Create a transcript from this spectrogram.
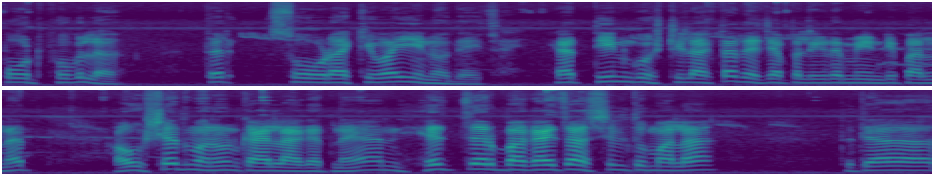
पोट फुगलं तर सोडा किंवा इनो द्यायचा आहे. ह्या तीन गोष्टी लागतात. ह्याच्या पलीकडे मेंढी पालनात औषध म्हणून काय लागत नाही आणि हेच जर बघायचं असेल तुम्हाला तर त्या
